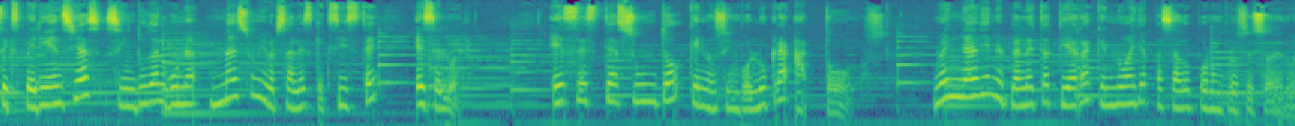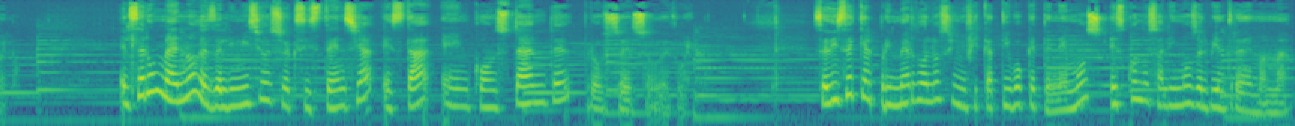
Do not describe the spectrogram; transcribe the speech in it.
Las experiencias, sin duda alguna, más universales que existe es el duelo. Es este asunto que nos involucra a todos. No hay nadie en el planeta Tierra que no haya pasado por un proceso de duelo. El ser humano, desde el inicio de su existencia, está en constante proceso de duelo. Se dice que el primer duelo significativo que tenemos es cuando salimos del vientre de mamá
